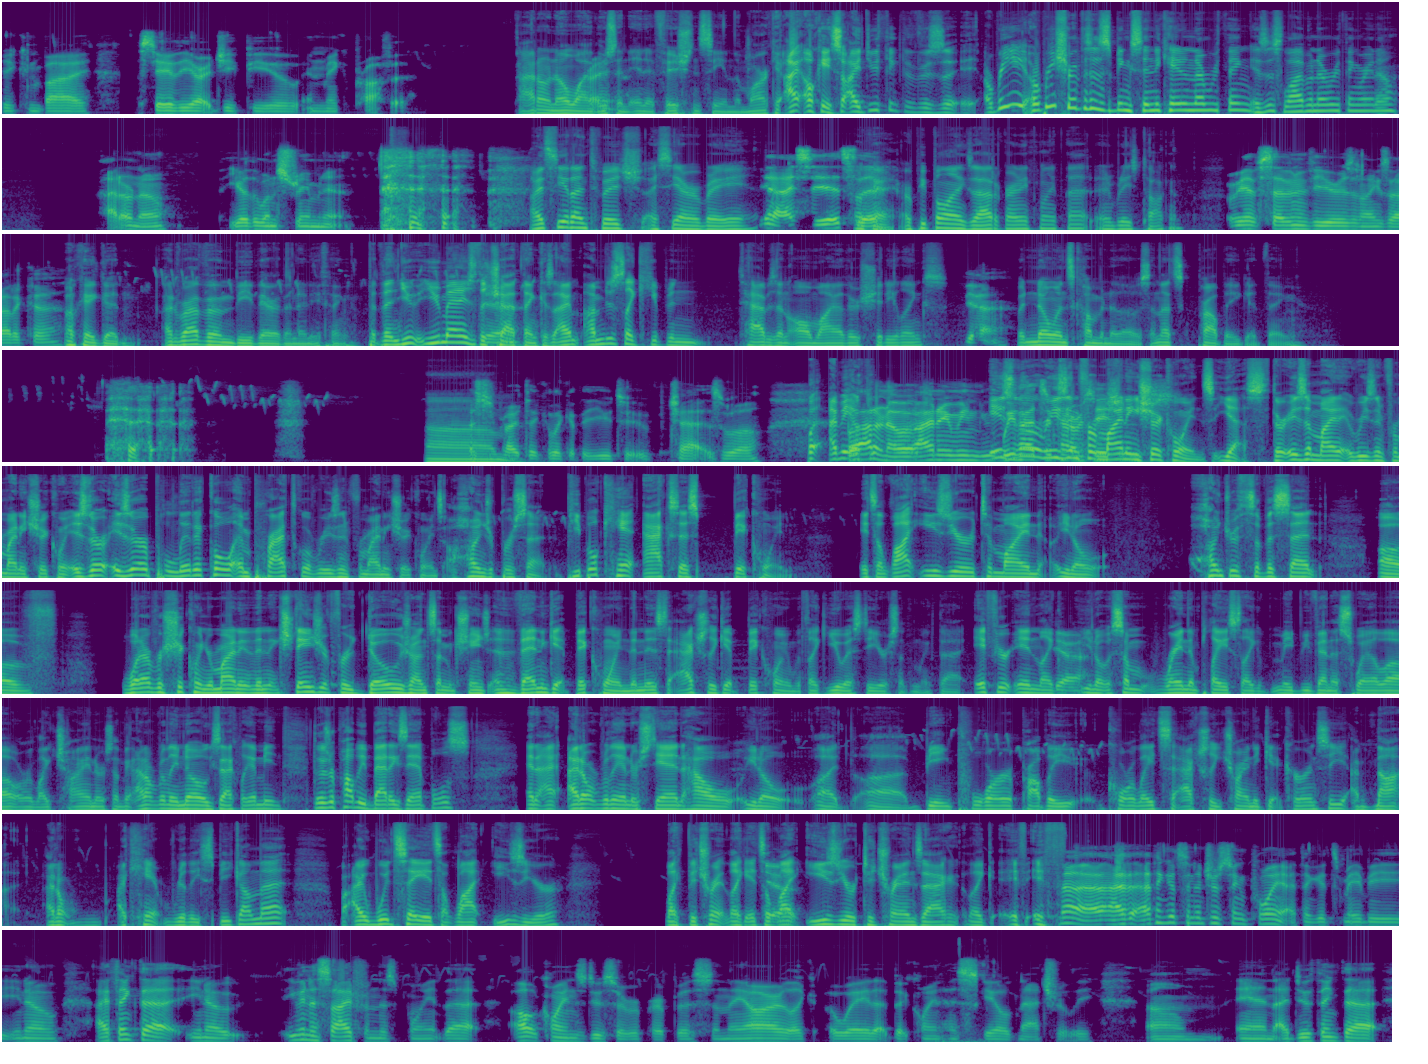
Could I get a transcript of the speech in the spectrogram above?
you can buy a state of the art GPU and make a profit. I don't know why Right. there's an inefficiency in the market. I okay, so I do think that there's a. Are we are we sure this is being syndicated and everything? Is this live and everything right now? I don't know. You're the one streaming it. I see it on Twitch. I see everybody. yeah, I see it. It's Okay, there. are people on Exotic or anything like that? Anybody's talking? We have seven viewers on Exotica. Okay, good. I'd rather them be there than anything. But then you you manage the Yeah. chat thing because I'm I'm just like keeping tabs on all my other shitty links, Yeah. but no one's coming to those, and that's probably a good thing. I should Um, probably take a look at the YouTube chat as well. but I mean, But I don't know. I don't mean. Is there a reason for mining shitcoins? Yes, there is a reason for mining shitcoins. Is there is there a political and practical reason for mining shitcoins? A hundred percent. People can't access Bitcoin. It's a lot easier to mine, you know, hundredths of a cent of whatever shitcoin you're mining, and then exchange it for Doge on some exchange, and then get Bitcoin than it is to actually get Bitcoin with like USD or something like that. If you're in like Yeah. you know some random place like maybe Venezuela or like China or something, I don't really know exactly. I mean, those are probably bad examples, and I, I don't really understand how you know uh, uh, being poor probably correlates to actually trying to get currency. I'm not. I don't. I can't really speak on that, but I would say it's a lot easier. Like the tra- like it's a lot easier to transact. Like if if No, I, I think it's an interesting point. I think it's maybe you know. I think that you know, even aside from this point, that altcoins do serve a purpose, and they are like a way that Bitcoin has scaled naturally. Um, and I do think that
